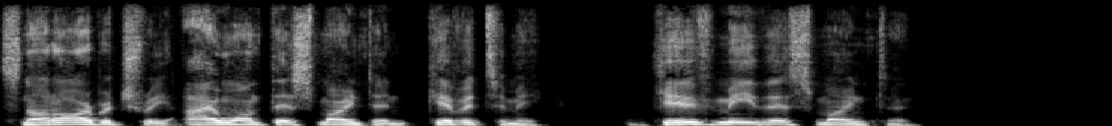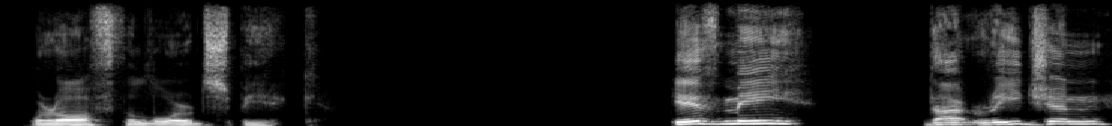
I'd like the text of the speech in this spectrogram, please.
It's not arbitrary. I want this mountain. Give it to me. Give me this mountain whereof the Lord spake. Give me that region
